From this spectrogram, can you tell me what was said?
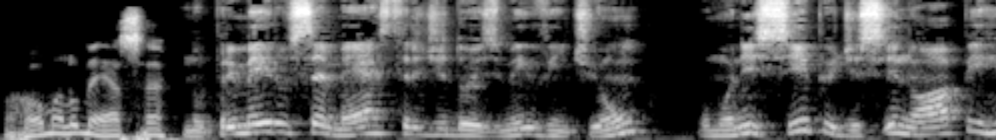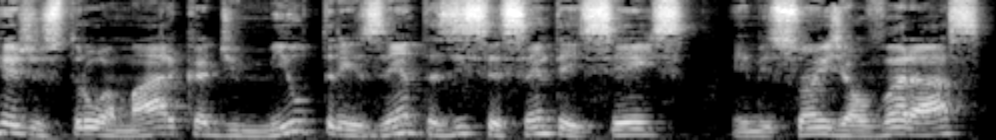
Rômulo Bessa. No primeiro semestre de 2021, o município de Sinop registrou a marca de 1.366 emissões de alvarás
